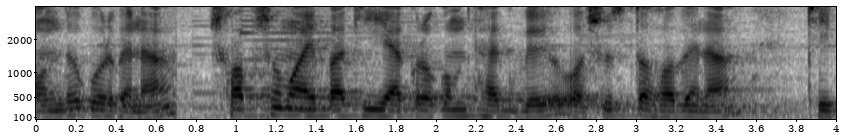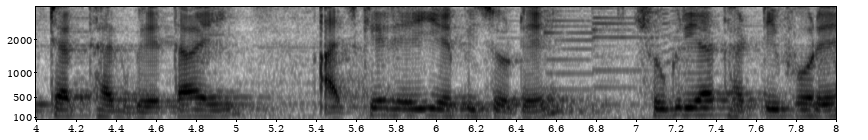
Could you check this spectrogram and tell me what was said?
বন্ধ করবে না সব সময় পাখি একরকম থাকবে, অসুস্থ হবে না, ঠিকঠাক থাকবে। তাই আজকের এই এপিসোডে শুক্রিয়া থার্টি ফোরে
